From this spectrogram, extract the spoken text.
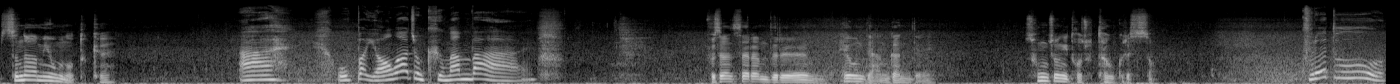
쓰나미 오면 어떡해? 아, 오빠 영화 좀 그만 봐. 부산 사람들은 해운대 안 간대. 송정이 더 좋다고 그랬어. 그래도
